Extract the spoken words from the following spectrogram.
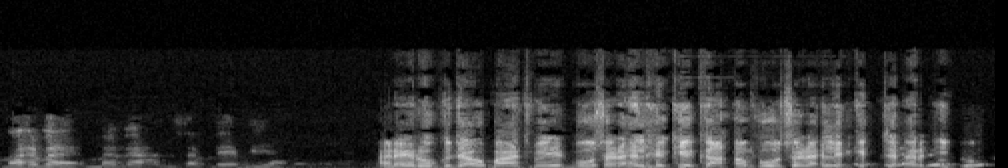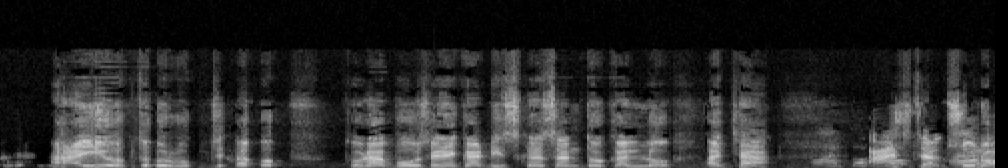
Bye bye. मैंने आंसर दे दिया। अरे रुक जाओ पाँच मिनट। भोसड़ा लेके कहा भोसड़ा लेके जा रही हो? आई हो तो रुक जाओ। थोड़ा भोसड़े का डिस्कशन तो कर लो। अच्छा हाँ तो आज तक सुनो।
